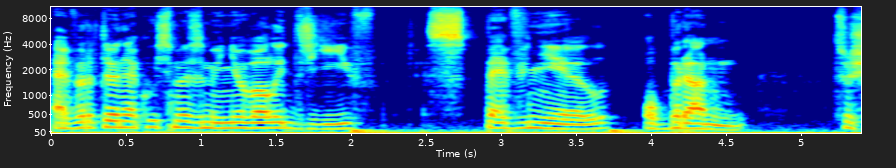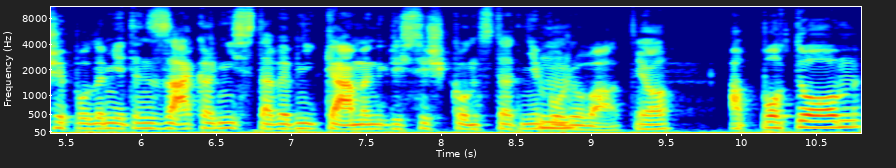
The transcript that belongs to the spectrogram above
Everton, jak už jsme zmiňovali dřív, spevnil obranu. Což je podle mě ten základní stavební kámen, když jsi konstantně hmm. bodovat. Jo. A potom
